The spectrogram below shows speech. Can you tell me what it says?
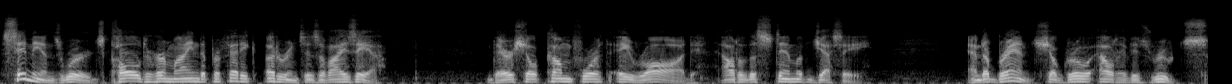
Simeon's words called to her mind the prophetic utterances of Isaiah. There shall come forth a rod out of the stem of Jesse, and a branch shall grow out of his roots.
